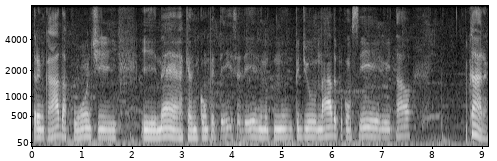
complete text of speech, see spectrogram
trancado a ponte e, e, né, aquela incompetência dele, não, não pediu nada pro conselho e tal. Cara,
